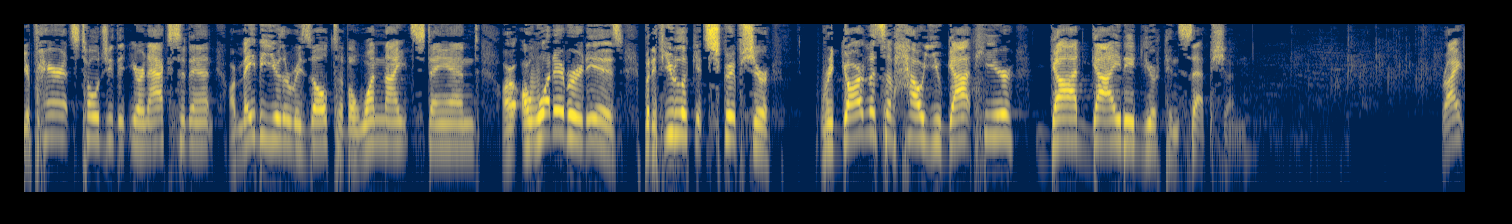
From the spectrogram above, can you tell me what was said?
your parents told you that you're an accident, or maybe you're the result of a one night stand, or, or whatever it is. But if you look at Scripture, regardless of how you got here, God guided your conception. Right?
